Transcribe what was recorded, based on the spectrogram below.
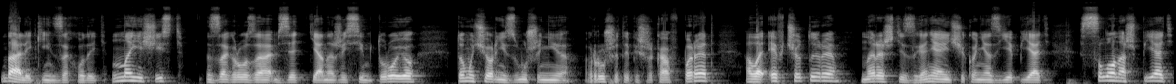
Далі кінь заходить на e6, загроза взяття на g7 турою, тому чорні змушені рушити пішака вперед, але f4, нарешті зганяючи коня з e5, слон h5,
